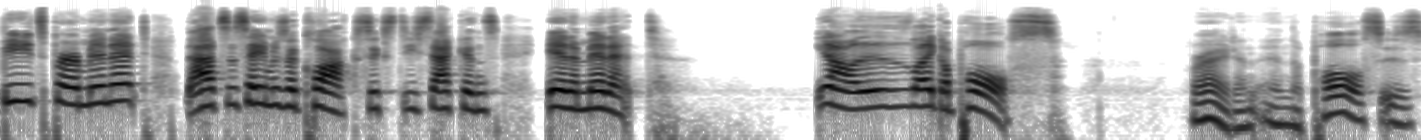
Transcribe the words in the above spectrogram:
beats per minute, that's the same as a clock, 60 seconds in a minute. You know, it's like a pulse. Right, and, and the pulse is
